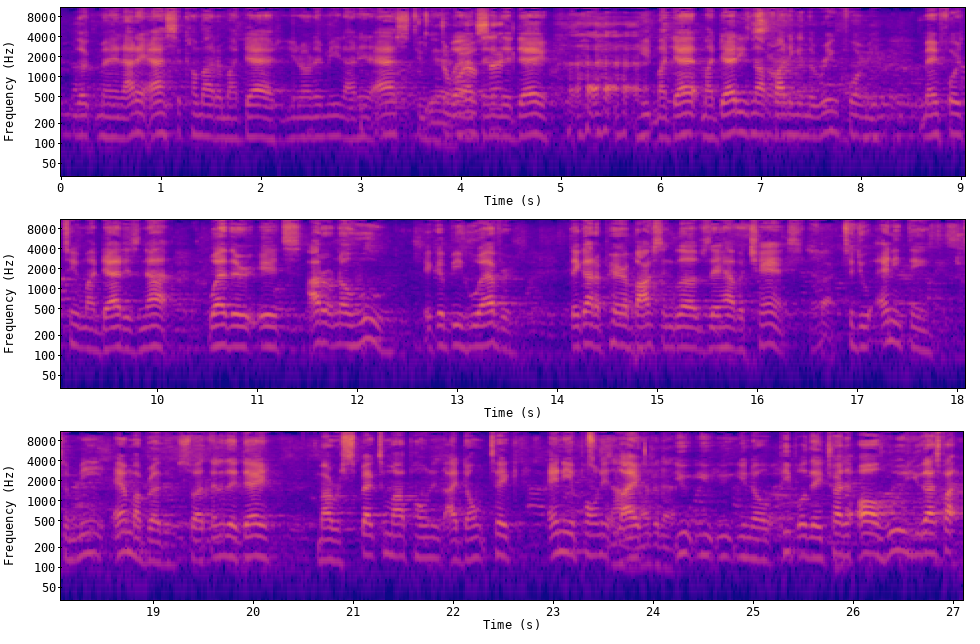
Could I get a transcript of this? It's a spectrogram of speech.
Look, man, I didn't ask to come out of my dad. You know what I mean? I didn't ask to. The But royal at the end of the day, he, my dad, my daddy's not fighting in the ring for me. May 14th, my dad is not. Whether it's I don't know who, it could be whoever. They got a pair of boxing gloves. They have a chance to do anything to me and my brother. So at the end of the day, my respect to my opponents. I don't take any opponent Nah, like you, you, you, you know. People they try to oh who you guys fight.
